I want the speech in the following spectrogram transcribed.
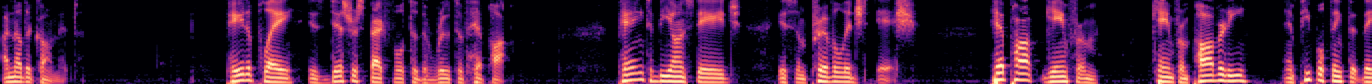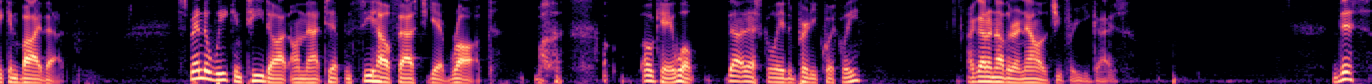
Another comment Pay to play is disrespectful to the roots of hip hop. Paying to be on stage is some privileged ish. Hip hop came from came from poverty, and people think that they can buy that. Spend a week in T dot on that tip and see how fast you get robbed. okay, well, that escalated pretty quickly. I got another analogy for you guys. This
